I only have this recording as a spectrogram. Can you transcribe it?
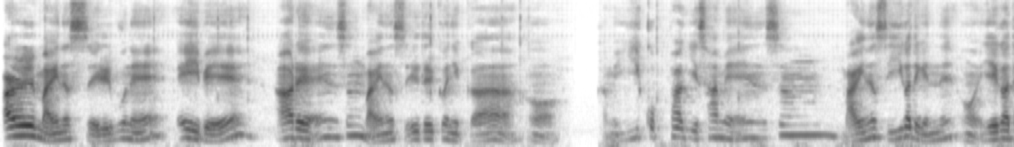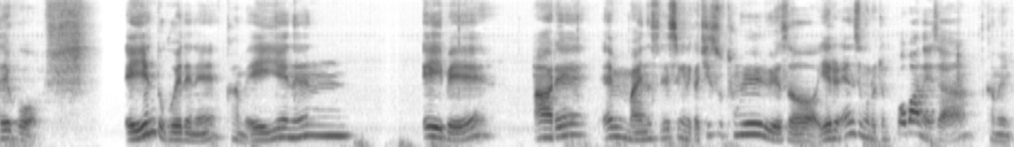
R-1분의 A배에 R의 n승 마이너스 1 될 거니까 어 그러면 2 곱하기 3의 n승 마이너스 2가 되겠네. 어 얘가 되고 AN도 구해야 되네. 그럼 AN은 A배에 R의 n-1승이니까 지수 통일을 위해서 얘를 n승으로 좀 뽑아내자. 그러면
